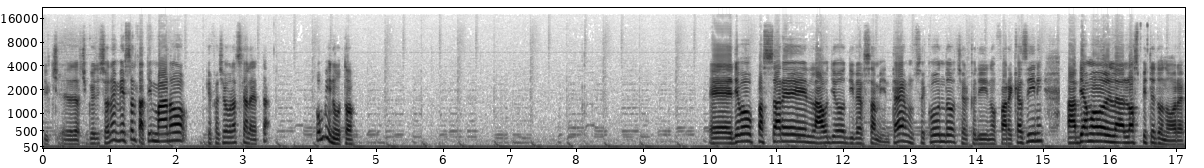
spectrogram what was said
il, c- la 5 edizione, e mi è saltato in mano che facevo la scaletta. Un minuto. Eh, devo passare l'audio diversamente, eh? un secondo, cerco di non fare casini. Abbiamo il- l'ospite d'onore.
